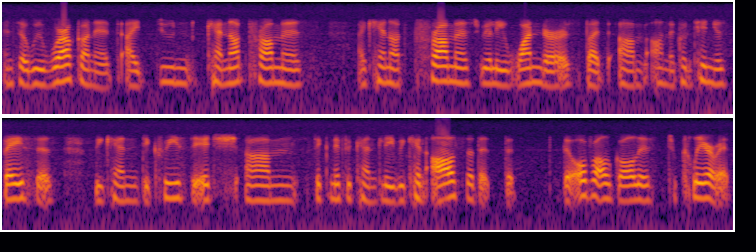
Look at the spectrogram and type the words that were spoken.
And so we work on it. I do cannot promise I cannot promise really wonders, but um, on a continuous basis, we can decrease the itch um, significantly. We can also the, the the overall goal is to clear it,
